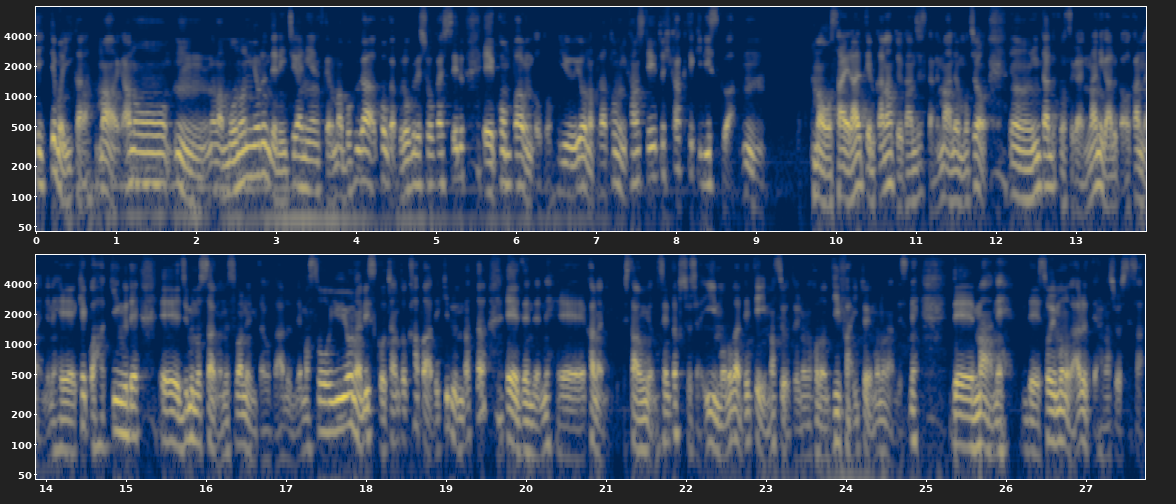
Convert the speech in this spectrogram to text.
言ってもいいかな。まあ、あのうん、まあ、ものによるんでね、一概に言えないんですけど、まあ、僕が今回ブログで紹介している、えー、コンパウンドというようなプラットフォームに関して言うと、比較的リスクは、うん、まあ、抑えられてるかなという感じですかね。まあ、でももちろん、うん、インターネットの世界に何があるかわかんないんでね、えー、結構ハッキングで、えー、自分の資産が盗まれるみたいなことあるんで、まあ、そういうようなリスクをちゃんとカバーできるんだったら、えー、全然ね、えかなり資産運用の選択肢としてはいいものが出ていますよというのが、この DeFi というものなんですね。で、まあね、で、そういうものがあるって話をしてさ、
